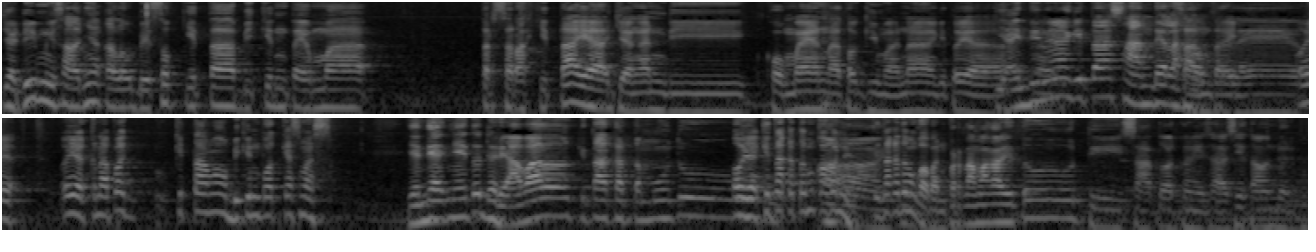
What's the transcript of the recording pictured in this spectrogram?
Jadi misalnya kalau besok kita bikin tema terserah kita ya jangan di komen atau gimana gitu ya. Ya intinya kita santai lah santai. Oh ya, oh ya kenapa kita mau bikin podcast mas? Ya niatnya itu dari awal kita ketemu tuh. Oh ya kita ketemu kapan? Ah, Kita ketemu kapan? Pertama kali itu di satu organisasi tahun 2015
